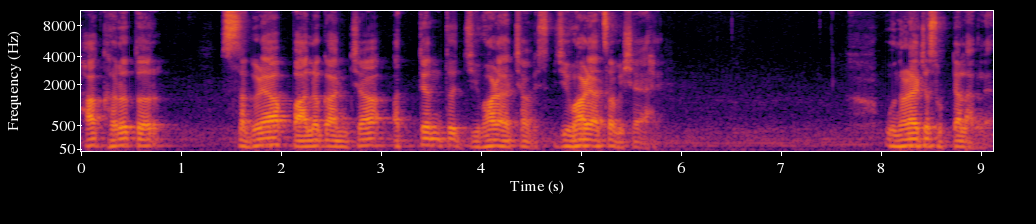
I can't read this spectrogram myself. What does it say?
हा खरं तर सगळ्या पालकांच्या अत्यंत जिव्हाळ्याच्या विस जिव्हाळ्याचा विषय आहे. उन्हाळ्याच्या सुट्ट्या लागल्यात.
